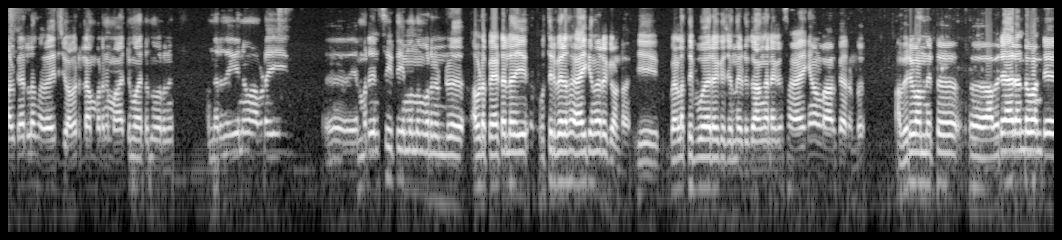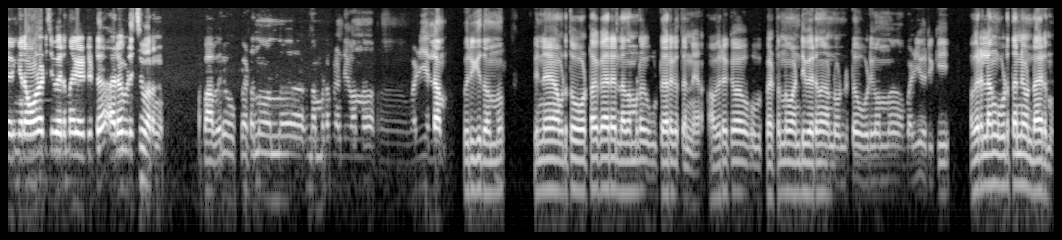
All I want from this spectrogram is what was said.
ആൾക്കാരെല്ലാം സഹകരിച്ചു. അവരെല്ലാം പറഞ്ഞ് മാറ്റി മാറ്റം എന്ന് പറഞ്ഞ് അന്നേരത്തേക്കിനും അവിടെ ഈ എമർജൻസി ടീം എന്ന് പറഞ്ഞിട്ട് അവിടെ പേട്ടല ഒത്തിരി പേരെ സഹായിക്കുന്നവരൊക്കെ ഉണ്ട്. ഈ വെള്ളത്തിൽ പോയവരൊക്കെ ചെന്നെടുക്കുക അങ്ങനെയൊക്കെ സഹായിക്കാനുള്ള ആൾക്കാരുണ്ട്. അവർ വന്നിട്ട് അവർ ആ രണ്ട് വണ്ടി ഇങ്ങനെ ഓണടിച്ച് വരുന്ന കേട്ടിട്ട് ആരോ വിളിച്ചു പറഞ്ഞു. അപ്പോൾ അവർ പെട്ടെന്ന് വന്ന് നമ്മുടെ ഫ്രണ്ടിൽ വന്ന് വഴിയെല്ലാം ഒരുക്കി തന്നു. പിന്നെ അവിടുത്തെ ഓട്ടോക്കാരല്ല നമ്മുടെ കൂട്ടുകാരൊക്കെ തന്നെ അവരൊക്കെ പെട്ടെന്ന് വണ്ടി വരുന്ന കണ്ടുകൊണ്ടിട്ട് ഓടി വന്ന് വഴി ഒരുക്കി അവരെല്ലാം കൂടെ തന്നെ ഉണ്ടായിരുന്നു.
